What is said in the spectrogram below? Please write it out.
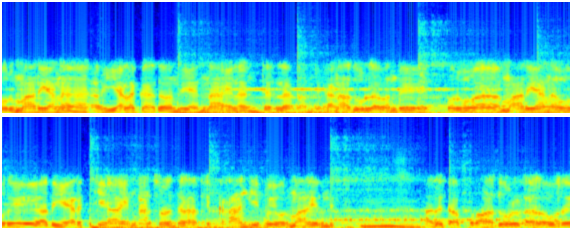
ஒரு மாதிரியான இலக்கு அது வந்து என்ன இலைன்னு தெரியல அது வந்து. ஆனா அது உள்ள வந்து ஒரு மாதிரியான ஒரு அது இறைச்சியா என்னன்னு சொல்ல தெரியல காஞ்சி போய் ஒரு மாதிரி இருந்துச்சு. அதுக்கப்புறம் அது உள்ள ஒரு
